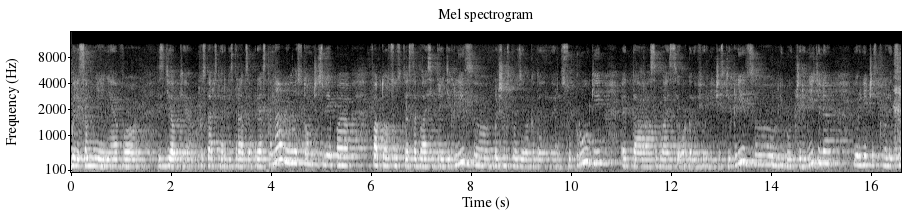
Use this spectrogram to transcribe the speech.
были сомнения в сделке, государственная регистрация приостанавливалась, в том числе по факту отсутствия согласия третьих лиц. Большинство сделок это, наверное, супруги, это согласие органов юридических лиц, либо учредителя юридического лица,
